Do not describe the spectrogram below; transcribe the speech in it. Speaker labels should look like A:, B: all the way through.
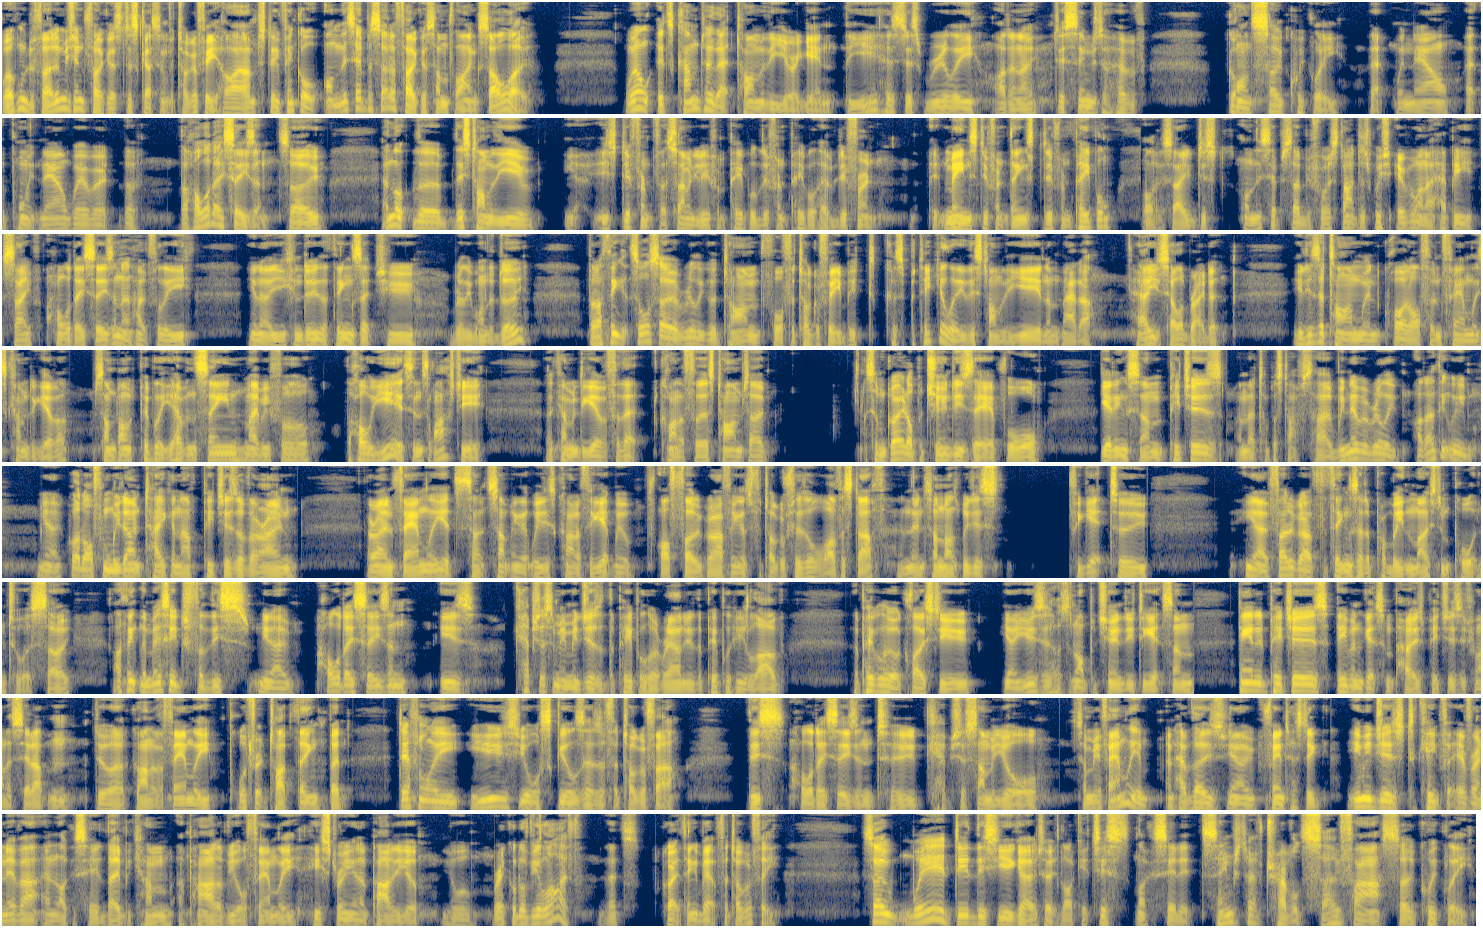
A: Welcome to Photomission Focus discussing photography. Hi, I'm Steve Finkel. On this episode of Focus, I'm flying solo. Well, it's come to that time of the year again. The year has just really, I don't know, just seems to have gone so quickly that we're now at the point now where we're at the, the holiday season. So, and look, the this time of the year you know, is different for so many different people. Different people have different, it means different things to different people like I say, just on this episode before I start, just wish everyone a happy, safe holiday season, and hopefully, you know, you can do the things that you really want to do. But I think it's also a really good time for photography because, particularly this time of the year, no matter how you celebrate it, it is a time when quite often families come together. Sometimes people that you haven't seen maybe for the whole year since last year are coming together for that kind of first time. So, some great opportunities there for getting some pictures and that type of stuff. So we never really, I don't think we, you know, quite often we don't take enough pictures of our own our own family. It's something that we just kind of forget. We're off photographing as photographers, all other stuff, and then sometimes we just forget to, you know, photograph the things that are probably the most important to us. So I think the message for this, you know, holiday season is capture some images of the people who are around you, the people who you love, the people who are close to you, you know, use it as an opportunity to get some candid pictures, even get some pose pictures if you want to set up and do a kind of a family portrait type thing. But definitely use your skills as a photographer this holiday season to capture some of your some of your family and, and have those you know fantastic images to keep forever and ever. And like i said they become a part of your family history and a part of your your record of your life. That's great thing about photography so where did this year go to? Like it just, like I said, it seems to have travelled so fast, so quickly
